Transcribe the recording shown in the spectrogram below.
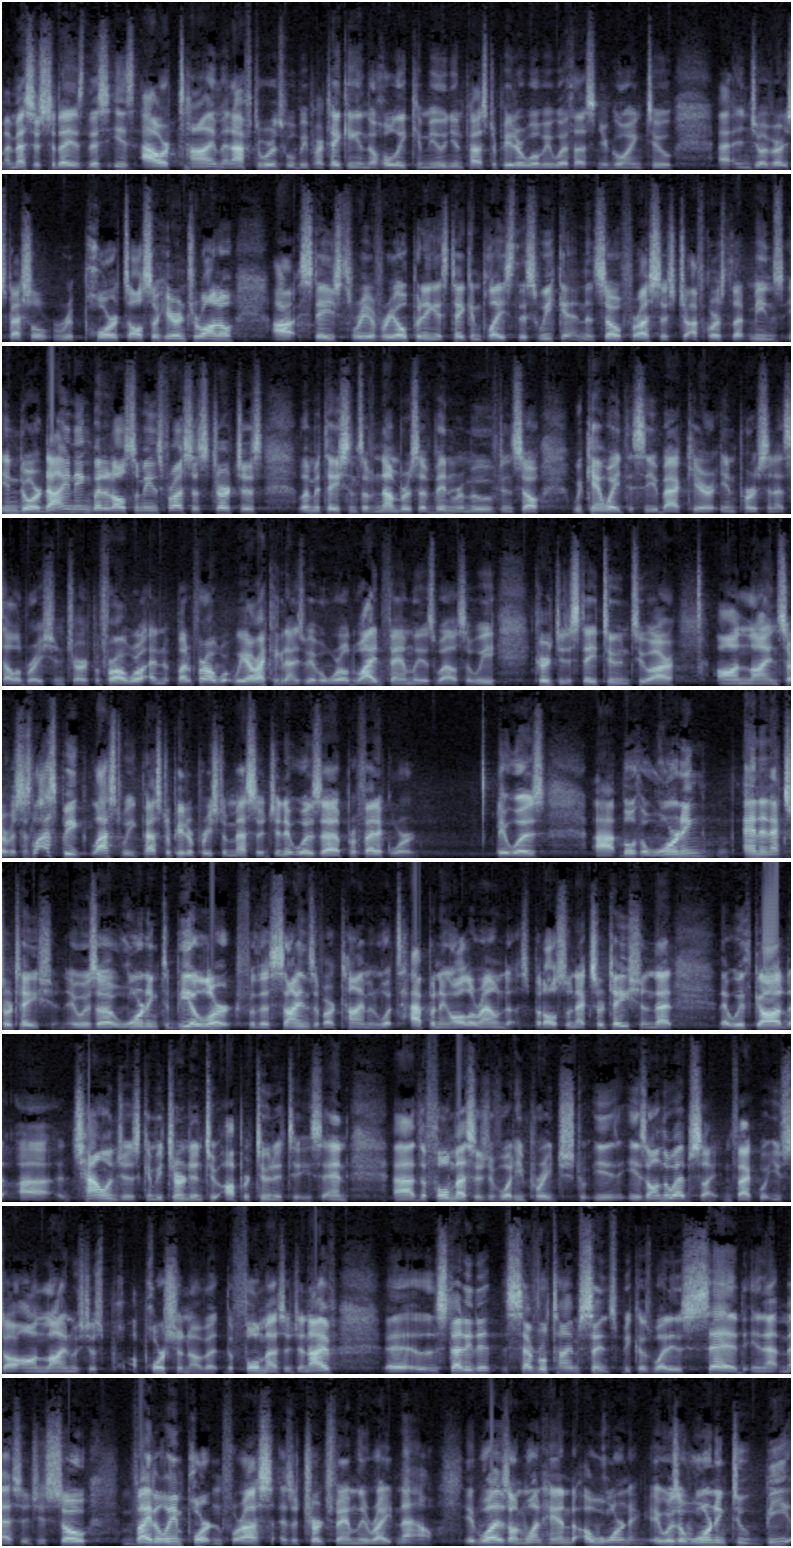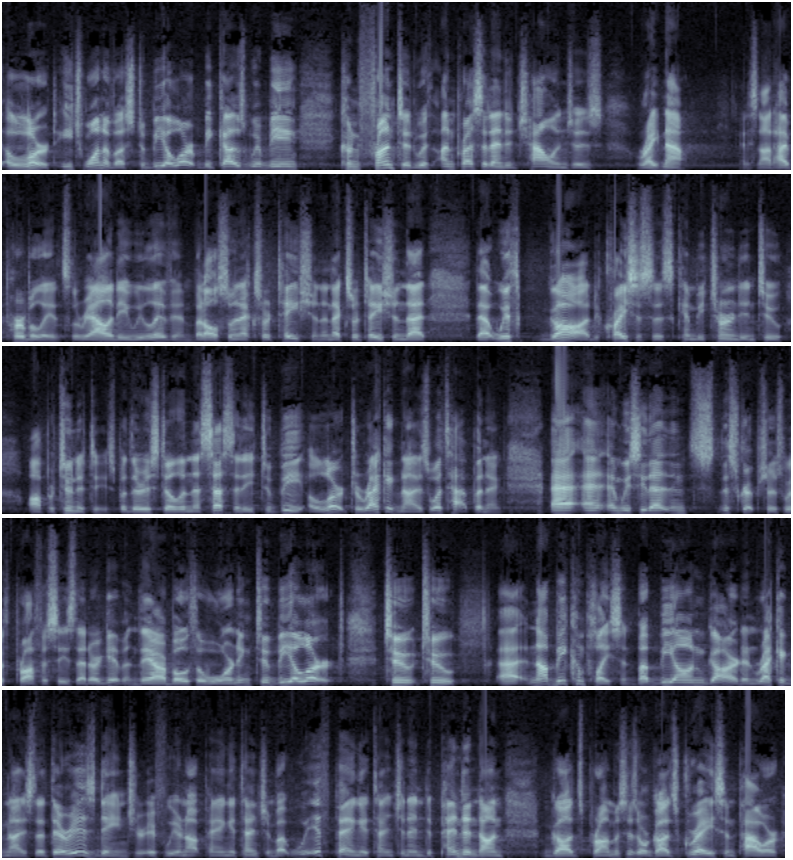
My message today is This is our time, and afterwards we'll be partaking in the Holy Communion. Pastor Peter will be with us, and you're going to uh, enjoy very special reports. Also, here in Toronto, uh, stage three of reopening has taken place this weekend, and so for us as of course, that means indoor dining, but it also means for us as churches, limitations of numbers have been removed, and so we can't wait to see you back here in person at Celebration Church. But for our world, and but for our, we recognize we have a worldwide family as well, so we encourage you to stay tuned to our online services. Last week, last week, Pastor Peter preached a message, and it was a prophetic word. It was uh, both a warning and an exhortation. It was a warning to be alert for the signs of our time and what's happening all around us, but also an exhortation that that with God, uh, challenges can be turned into opportunities. And uh, the full message of what he preached is, is, on the website. In fact, what you saw online was just a portion of it, the full message. And I've uh, studied it several times since because what is said in that message is so vitally important for us as a church family right now. It was, on one hand, a warning. It was a warning to be alert, each one of us to be alert because we're being confronted with unprecedented challenges right now. And it's not hyperbole, it's the reality we live in, but also an exhortation, an exhortation that, that with God, crises can be turned into opportunities. But there is still a necessity to be alert, to recognize what's happening. And, we see that in the scriptures with prophecies that are given. They are both a warning to be alert, to, to uh, not be complacent, but be on guard and recognize that there is danger if we are not paying attention. But if paying attention and dependent on God's promises or God's grace and power,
